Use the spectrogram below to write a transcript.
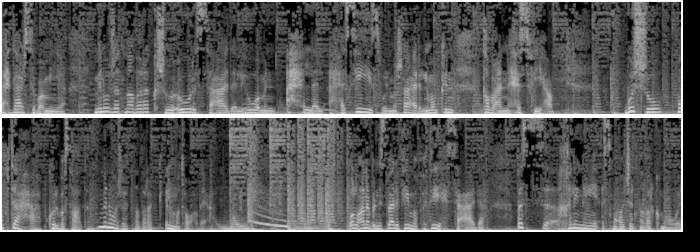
أحداش سبعمية. من وجهة نظرك شعور السعادة اللي هو من أحلى الأحاسيس والمشاعر اللي ممكن طبعا نحس فيها. وشو مفتاحها بكل بساطة من وجهة نظرك المتواضعة؟ والله أنا بالنسبة لي في مفاتيح السعادة بس خليني أسمع وجهة نظركم أول.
